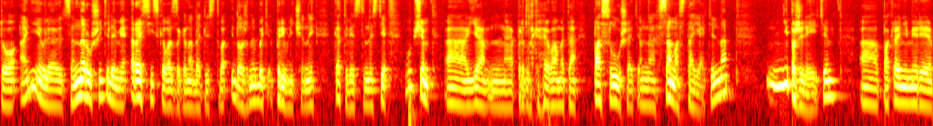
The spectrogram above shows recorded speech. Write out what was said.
то они являются нарушителями российского законодательства и должны быть привлечены к ответственности. В общем, а, я предлагаю вам это послушать самостоятельно не пожалеете. А, по крайней мере,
